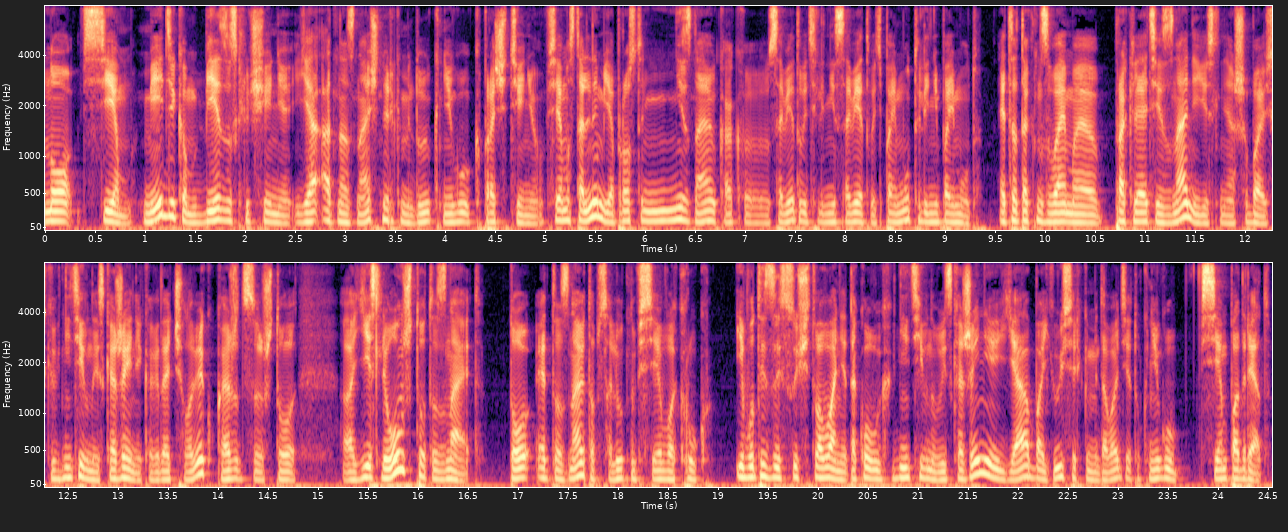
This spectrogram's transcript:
Но всем медикам, без исключения, я однозначно рекомендую книгу к прочтению. Всем остальным я просто не знаю, как э, советовать или не советовать, поймут или не поймут. Это так называемое проклятие знаний, если не ошибаюсь, когнитивное искажение, когда человеку кажется, что а если он что-то знает, то это знают абсолютно все вокруг. И вот из-за существования такого когнитивного искажения я боюсь рекомендовать эту книгу всем подряд.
